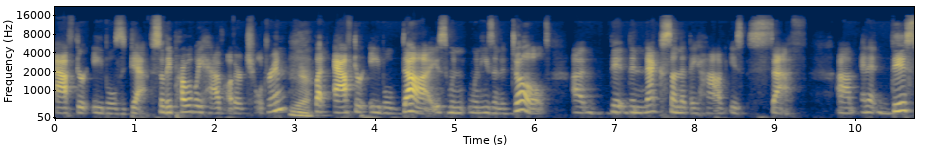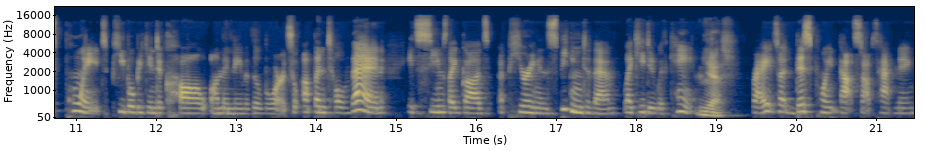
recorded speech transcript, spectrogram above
after Abel's death. So they probably have other children. Yeah. But after Abel dies, when, when he's an adult, uh, the, the next son that they have is Seth. Um, and at this point, people begin to call on the name of the Lord. So up until then, it seems like God's appearing and speaking to them like he did with Cain Yes. Right? So at this point, that stops happening.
